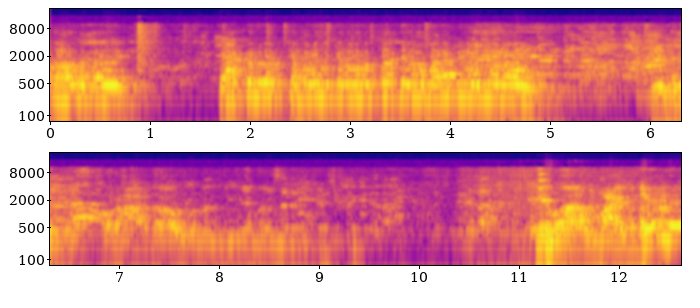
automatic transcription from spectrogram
ಹಾಡ್ಕೋತ ಹಾಡು ಬಾಯಿ ಯಾಕಂದ್ರೆ ಕೆಲವೊಂದು ಕೆಲವೊಂದು ಪದ್ಯಗಳು ಮರಾಠಿ ಒಳಗೆ ಅದಾವು ಇಲ್ಲ ಇಲ್ಲ ಅವ್ರು ಹಾಡ್ತಾರೆ ಅವ್ರು ಬಂದಂಗ ನಿಮ್ಗೆ ಬಂದಂಗ ನೀವು ಬಾಯಿ ಬಂದ ಇರ್ಲಿ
